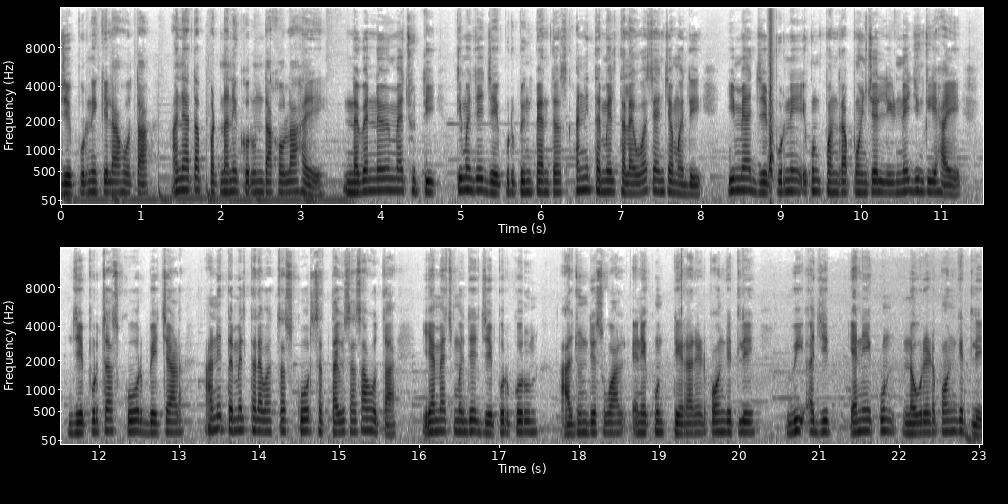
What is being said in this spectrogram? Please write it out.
जयपूरने केला होता आणि आता पटनाने करून दाखवला आहे. नव्याण्णवी मॅच होती. ती म्हणजे जयपूर पिंक पॅन्थर्स आणि तमिल तलावास यांच्यामध्ये. ही मॅच जयपूरने एकूण पंधरा पॉईंटच्या लीडने जिंकली आहे. जयपूरचा स्कोअर बेचाळ आणि तमिल तलावाचा स्कोअर सत्तावीस असा होता. या मॅचमध्ये जयपूरकडून अर्जुन देसवाल याने एकूण तेरा रेड पॉईंट घेतले. वी अजित याने एकूण नऊ रेड पॉईंट घेतले.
